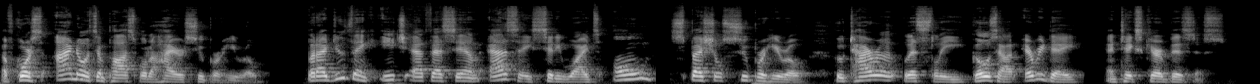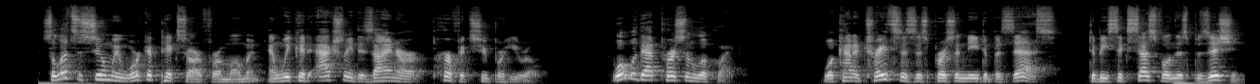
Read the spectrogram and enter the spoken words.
Of course, I know it's impossible to hire a superhero, but I do think each FSM as a City Wide's own special superhero who tirelessly goes out every day and takes care of business. So let's assume we work at Pixar for a moment and we could actually design our perfect superhero. What would that person look like? What kind of traits does this person need to possess to be successful in this position?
